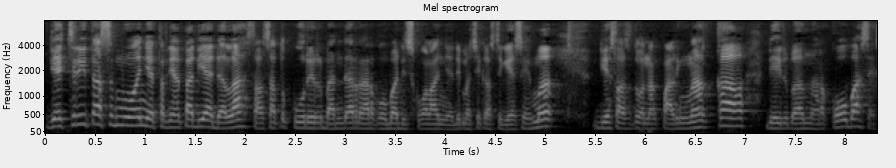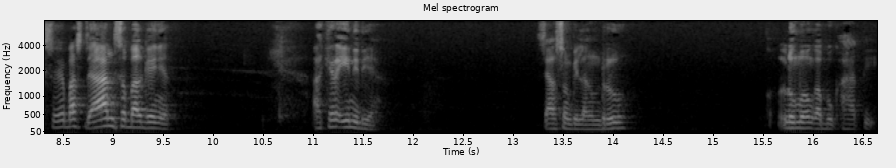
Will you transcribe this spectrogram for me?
dia cerita semuanya. Ternyata dia adalah salah satu kurir bandar narkoba di sekolahnya. Dia masih kelas 3 SMA dia salah satu anak paling nakal dia hidup dalam narkoba seks bebas dan sebagainya. Akhirnya ini dia. Saya langsung bilang Drew lu mau nggak buka hati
